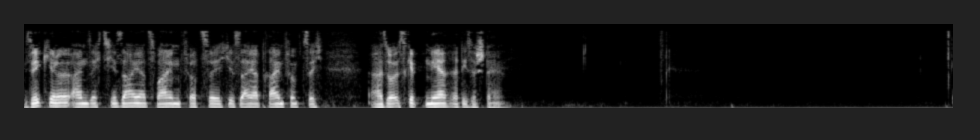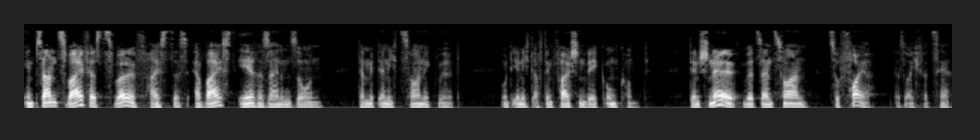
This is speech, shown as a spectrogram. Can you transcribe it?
Ezekiel 61, Jesaja 42, Jesaja 53. Also es gibt mehrere dieser Stellen. In Psalm 2, Vers 12 heißt es, erweist Ehre seinem Sohn, damit er nicht zornig wird und ihr nicht auf den falschen Weg umkommt. Denn schnell wird sein Zorn zu Feuer, das euch verzehrt.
